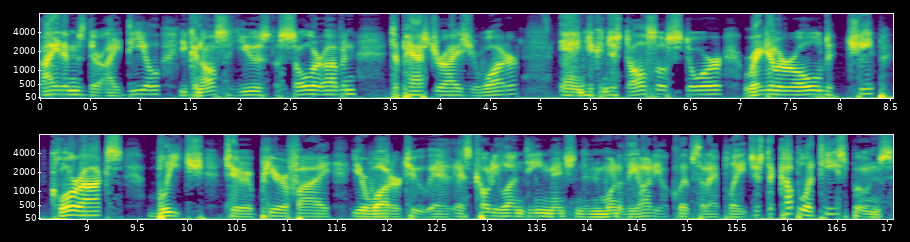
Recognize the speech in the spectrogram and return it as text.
items. They're ideal. You can also use a solar oven to pasteurize your water. And you can just also store regular old cheap Clorox bleach to purify your water too. As Cody Lundin mentioned in one of the audio clips that I played, just a couple of teaspoons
